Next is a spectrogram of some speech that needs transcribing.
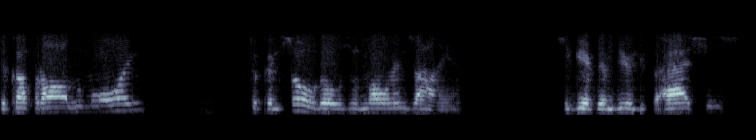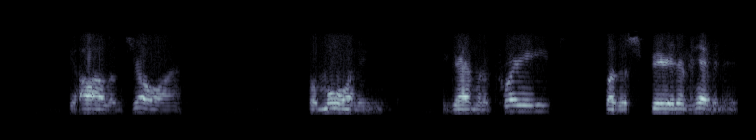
to comfort all who mourn, to console those who mourn in Zion, to give them beauty for ashes, the all of joy for mourning, the garment of praise for the spirit of heaviness,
